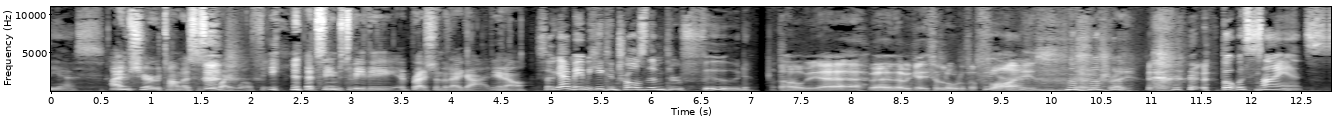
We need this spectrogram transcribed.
Yes. I'm sure Thomas is quite wealthy. that seems to be the impression that I got, you know. So yeah, maybe he controls them through food, Oh, yeah. There, there we get to Lord of the Flies territory. but with science.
